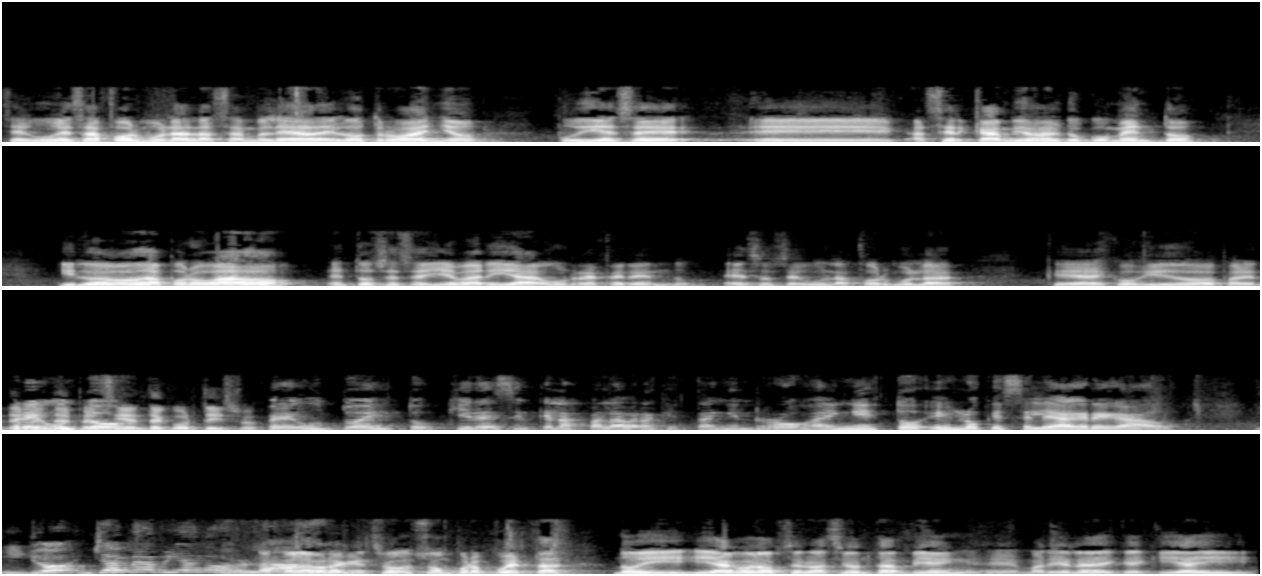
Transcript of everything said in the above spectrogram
Según esa fórmula, la Asamblea del otro año pudiese eh, hacer cambios al documento y luego de aprobado, entonces se llevaría un referéndum. Eso según la fórmula que ha escogido aparentemente el presidente Cortizo. Pregunto esto, ¿quiere decir que las palabras que están en roja en esto es lo que se le ha agregado? Y yo ya me habían hablado. Las palabras que son, son propuestas, no, y, hago la observación también, eh, Mariela, de que aquí hay,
